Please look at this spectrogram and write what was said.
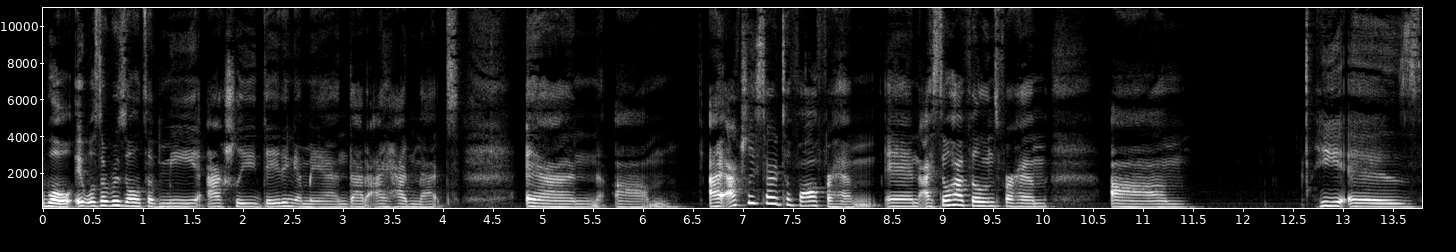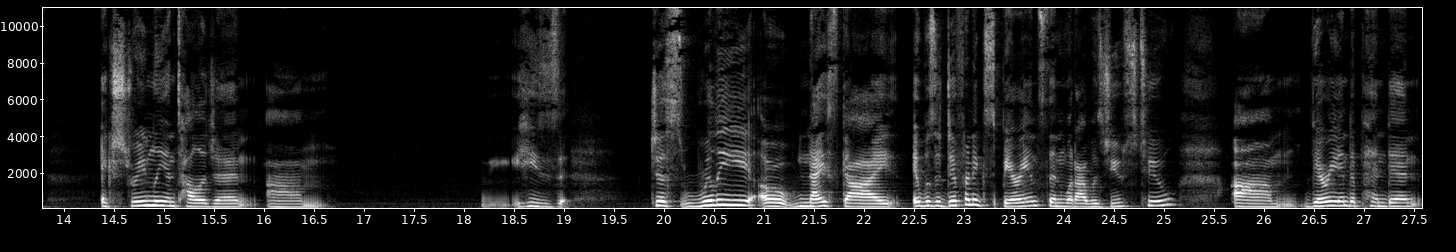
well, it was a result of me actually dating a man that I had met. And um, I actually started to fall for him. And I still have feelings for him. Um, he is extremely intelligent. Um, he's just really a nice guy. It was a different experience than what I was used to. Um, very independent,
